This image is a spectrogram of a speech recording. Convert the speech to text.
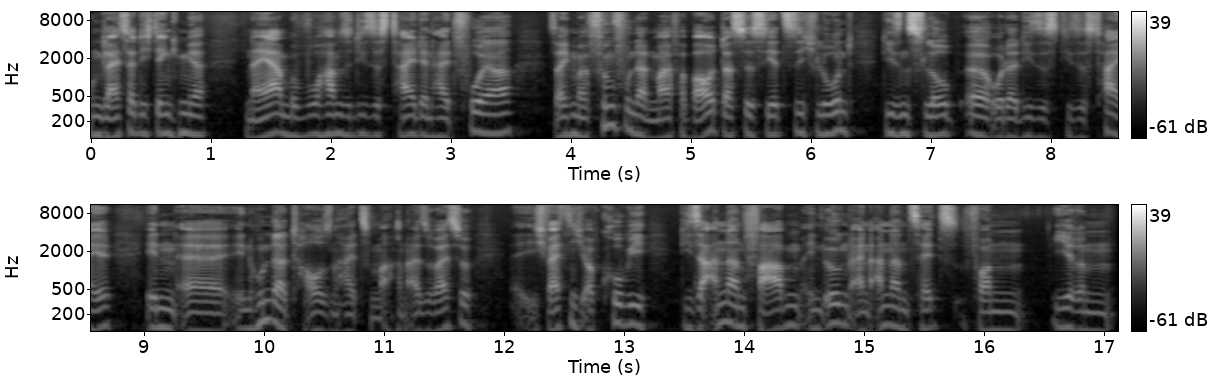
Und gleichzeitig denke ich mir, naja, aber wo haben sie dieses Teil denn halt vorher sag ich mal, 500 Mal verbaut, dass es jetzt sich lohnt, diesen Slope äh, oder dieses, dieses Teil in, äh, in 100.000 halt zu machen. Also weißt du, ich weiß nicht, ob Kobi diese anderen Farben in irgendeinen anderen Sets von ihren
